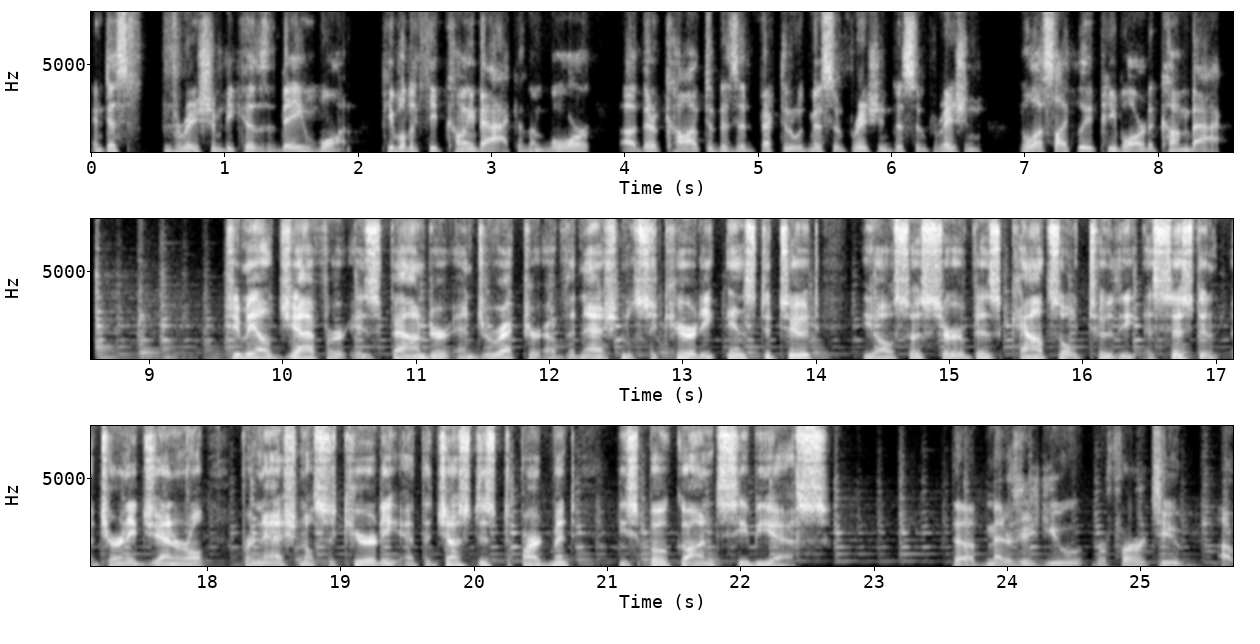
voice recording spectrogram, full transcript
and disinformation because they want people to keep coming back. And the more uh, their content is infected with misinformation, disinformation, the less likely people are to come back. Jamil Jaffer is founder and director of the National Security Institute. He also served as counsel to the Assistant Attorney General for National Security at the Justice Department. He spoke on CBS. The measures you refer to, uh,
